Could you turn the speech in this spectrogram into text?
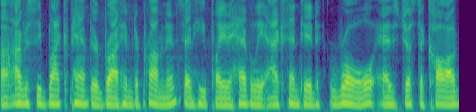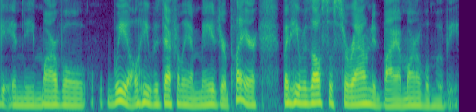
Uh, obviously, Black Panther brought him to prominence, and he played a heavily accented role as just a cog in the Marvel wheel. He was definitely a major player, but he was also surrounded by a Marvel movie.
